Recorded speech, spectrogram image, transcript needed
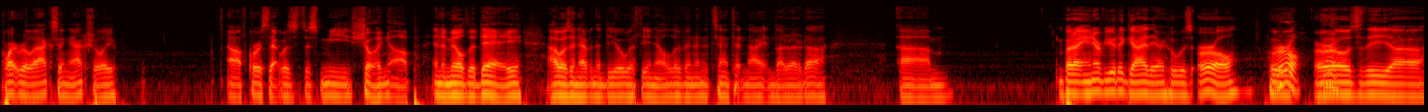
quite relaxing, actually. Uh, of course, that was just me showing up in the middle of the day. I wasn't having to deal with you know living in a tent at night and da da da. da. Um, but I interviewed a guy there who was Earl. Who, Earl, yeah. Earl's the uh,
